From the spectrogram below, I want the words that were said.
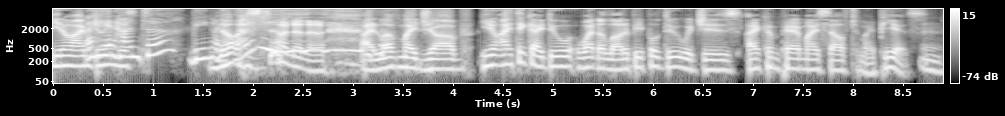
You know, I'm a doing this. headhunter being like, no, "Hey." no, no, no, no. I love my job. You know, I think I do what a lot of people do, which is I compare myself to my peers. Mm.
